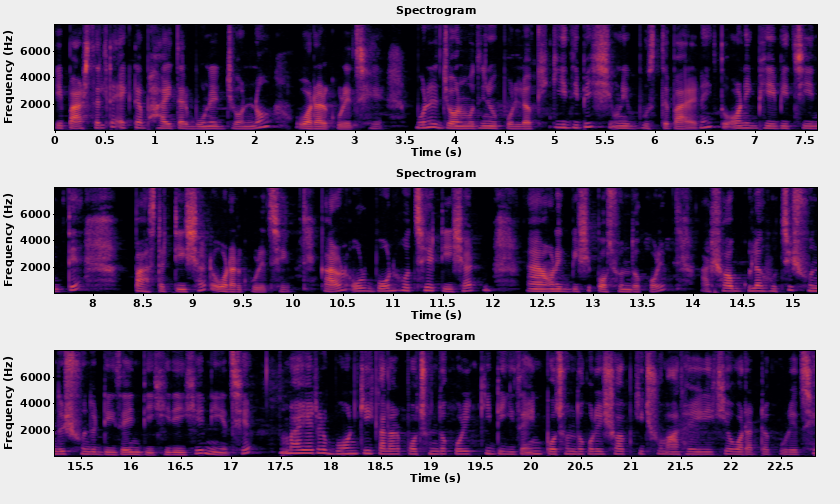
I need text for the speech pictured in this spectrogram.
এই পার্সেলটা একটা ভাই তার বোনের জন্য অর্ডার করেছে। বোনের জন্মদিন উপলক্ষে কী দিবে সে উনি বুঝতে পারে নাই, তো অনেক ভেবে চিনতে পাঁচটা টি শার্ট অর্ডার করেছে। কারণ ওর বোন হচ্ছে টি শার্ট অনেক বেশি পছন্দ করে। আর সবগুলা হচ্ছে সুন্দর সুন্দর ডিজাইন দেখিয়ে দেখে নিয়েছে। ভাইয়াটার বোন কী কালার পছন্দ করে, কি ডিজাইন পছন্দ করে সব কিছু মাথায় রেখে অর্ডারটা করেছে।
